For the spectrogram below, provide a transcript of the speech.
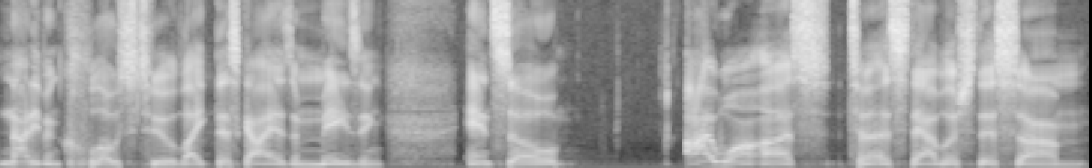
not even close to. Like, this guy is amazing. And so I want us to establish this. Um,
